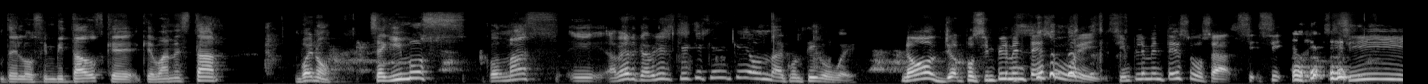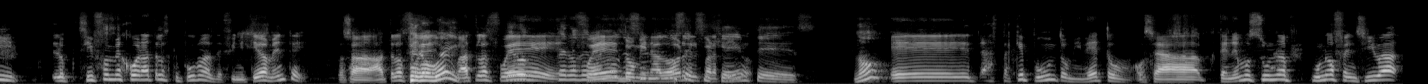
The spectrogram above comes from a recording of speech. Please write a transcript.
de los invitados que, que van a estar. Bueno, seguimos con más. Y, a ver, Gabriel, ¿qué, qué, qué, qué onda contigo, güey? No, yo, pues simplemente eso, güey. Simplemente eso. O sea, sí, sí, sí, lo, sí fue mejor Atlas que Pumas, definitivamente. O sea, Atlas fue, Atlas fue, Pero- pero fue dominador del partido. ¿No? Eh, ¿Hasta qué punto, mi Beto? O sea, tenemos una, una ofensiva,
